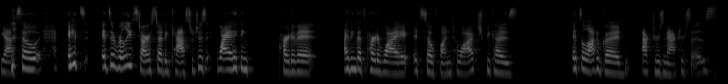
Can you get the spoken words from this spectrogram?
Yeah. So it's it's a really star-studded cast, which is why I think part of it. I think that's part of why it's so fun to watch because it's a lot of good actors and actresses,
